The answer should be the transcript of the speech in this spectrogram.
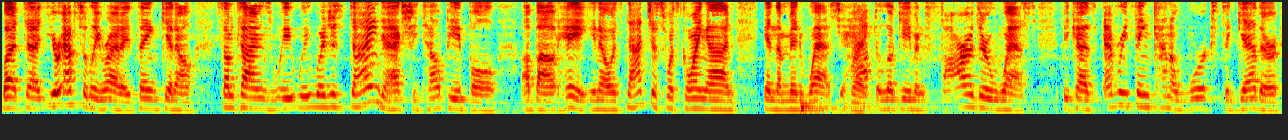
But uh, you're absolutely right. I think you know sometimes we, we we're just dying to actually tell people about, hey, you know, it's not just what's going on in the Midwest. You have Right. to look even farther west because everything kind of works together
